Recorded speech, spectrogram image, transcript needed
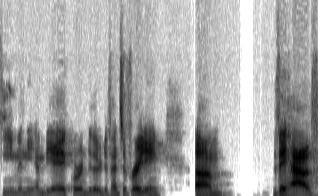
team in the NBA according to their defensive rating, um, they have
